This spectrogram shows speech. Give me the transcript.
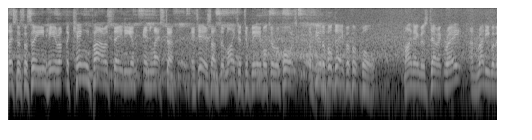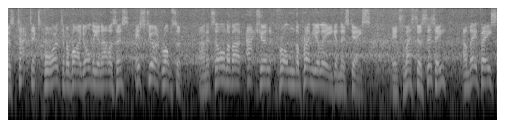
this is the scene here at the King Power Stadium in Leicester. It is, I'm delighted to be able to report a beautiful day for football. My name is Derek Rae, and ready with his tactics board to provide all the analysis is Stewart Robson. And it's all about action from the Premier League in this case. It's Leicester City, and they face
